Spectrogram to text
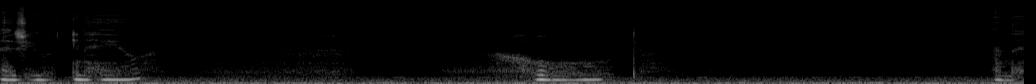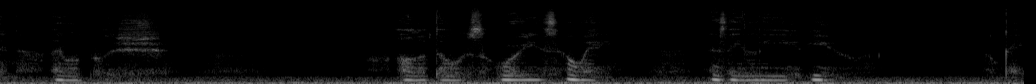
as you inhale. Hold. And then I will push all of those worries away as they leave you. Okay.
